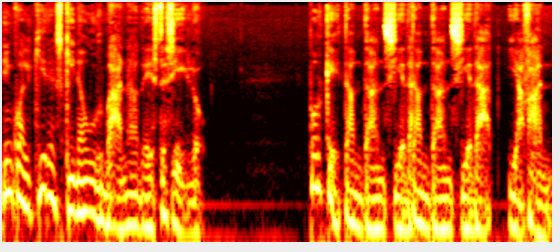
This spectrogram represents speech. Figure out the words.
en cualquier esquina urbana de este siglo. ¿Por qué tanta ansiedad, tanta ansiedad y afán?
